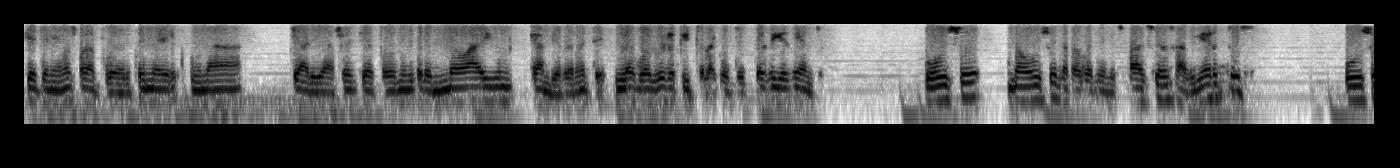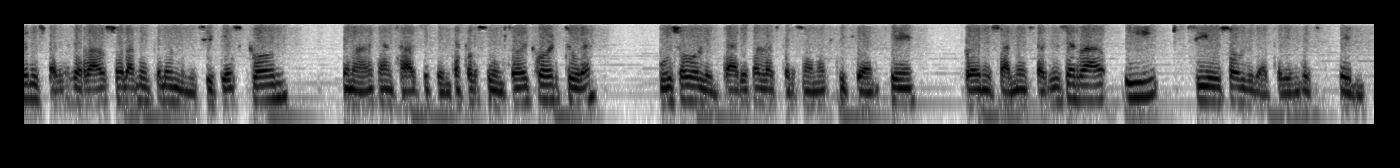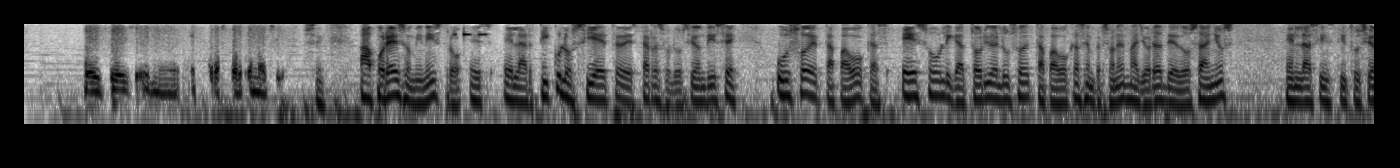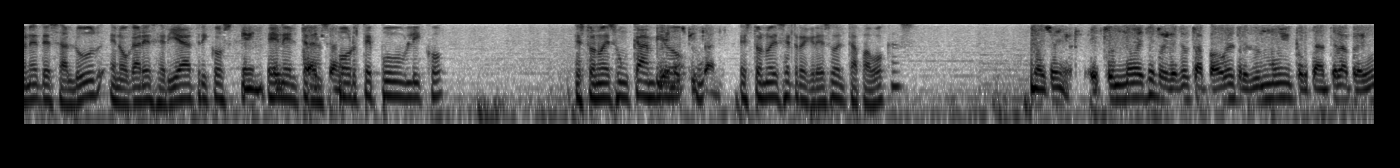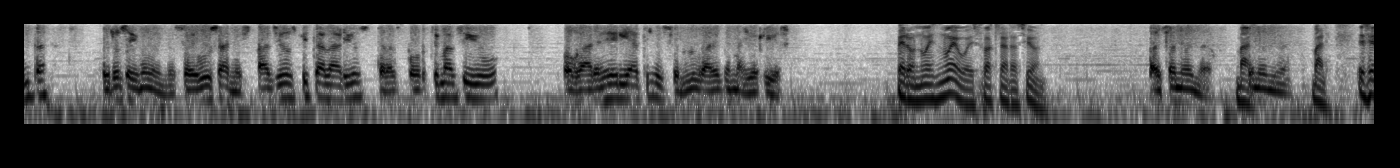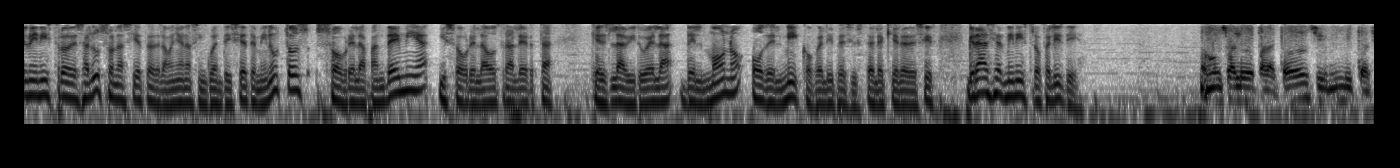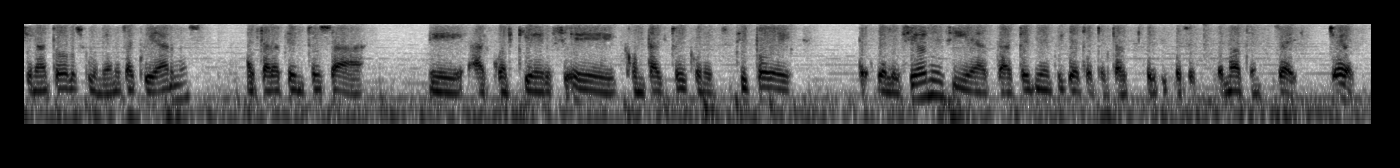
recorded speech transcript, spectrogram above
que teníamos para poder tener una claridad frente a todo el mundo, pero no hay un cambio realmente. Lo vuelvo y repito, la conducta sigue siendo uso, no uso de tapabocas en espacios abiertos, uso en espacios cerrados solamente en los municipios con que no han alcanzado el 70% de cobertura, uso voluntario para las personas que crean que pueden usar en espacio cerrado y sí uso obligatorio en, en vehículos en, en transporte masivo. Sí. Ah, por eso, ministro, es el artículo 7 de esta resolución dice uso de tapabocas. Es obligatorio el uso de tapabocas en personas mayores de dos años en las instituciones de salud, en hogares geriátricos, En- en el transporte público. ¿Esto no es un cambio? ¿Esto no es el regreso del tapabocas? No, señor. Esto no es el regreso al tapabocas, pero es muy importante la pregunta. Nosotros seguimos lo mismo. Se usa en espacios hospitalarios, transporte masivo, hogares geriátricos, son lugares de mayor riesgo. Pero no es nuevo, es su aclaración. Eso no es nuevo. Vale. No es nuevo. Vale. Es el ministro de Salud, son las 7 de la mañana, 57 minutos, sobre la pandemia y sobre la otra alerta, que es la viruela del mono o del mico, Felipe, si usted le quiere decir. Gracias, ministro. Feliz día. Un saludo para todos y una invitación a todos los colombianos a cuidarnos, a estar atentos a, eh, a cualquier eh, contacto con este tipo de, de lesiones y a estar de. Estamos atentos a ello. Chévere.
